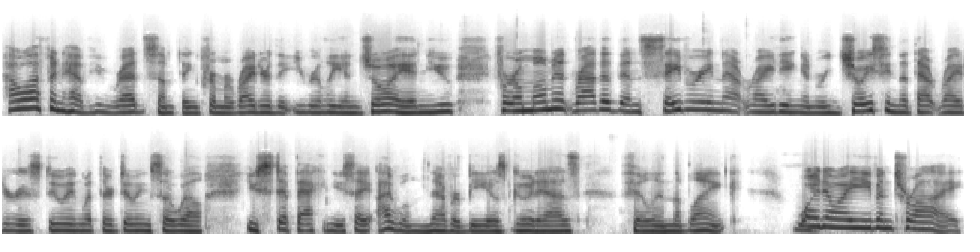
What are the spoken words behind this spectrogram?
How often have you read something from a writer that you really enjoy and you, for a moment, rather than savoring that writing and rejoicing that that writer is doing what they're doing so well, you step back and you say, I will never be as good as fill in the blank. Why hmm. do I even try?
